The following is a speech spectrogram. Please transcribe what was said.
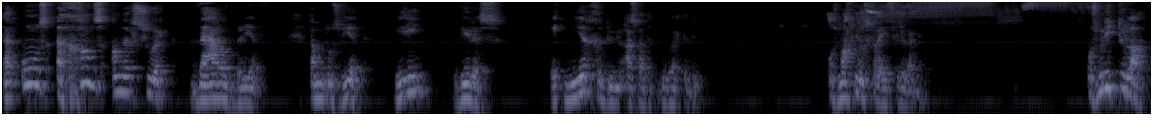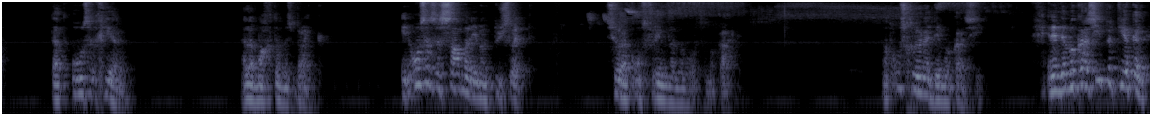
Dat ons 'n gans ander soort wêreld beleef. Dan moet ons weet hierdie virus het meer gedoen as wat dit behoort te doen. Ons mag nie ons vryheid verloor nie. Ons moet nie toelaat dat ons regering hulle magte misbruik. En ons as 'n samelewing toesluit sodat ons vreemdelinge word vir mekaar. Want ons glo in demokrasie. En 'n demokrasie beteken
